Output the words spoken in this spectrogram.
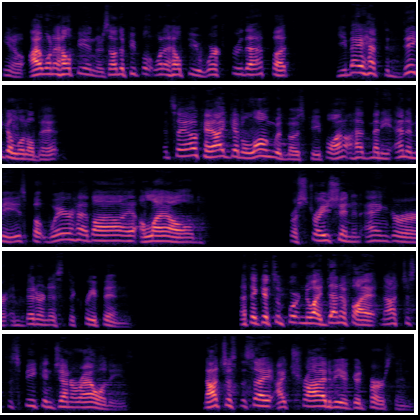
you know, I want to help you and there's other people that want to help you work through that, but you may have to dig a little bit and say, okay, I get along with most people. I don't have many enemies, but where have I allowed frustration and anger and bitterness to creep in? I think it's important to identify it, not just to speak in generalities, not just to say, I try to be a good person,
